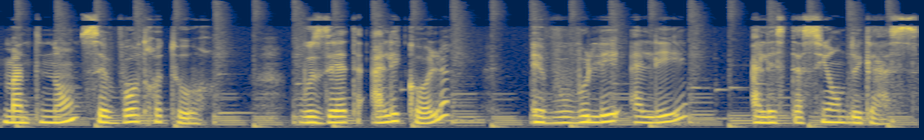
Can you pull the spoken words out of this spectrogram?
Maintenant, c'est votre tour. Vous êtes à l'école et vous voulez aller à la station de gaz.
